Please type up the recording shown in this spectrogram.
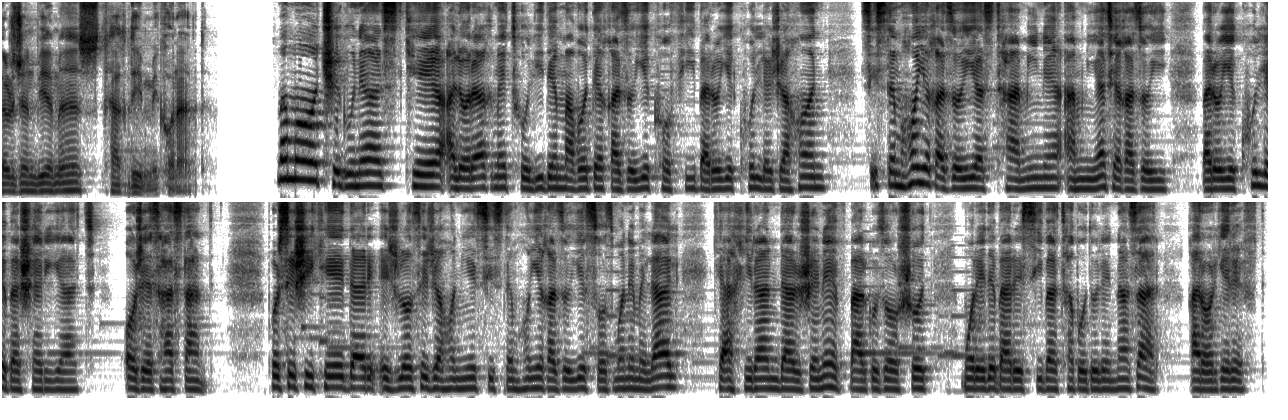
Persian BM تقدیم می کند. و ما چگونه است که علی رغم تولید مواد غذایی کافی برای کل جهان سیستم های غذایی از تأمین امنیت غذایی برای کل بشریت عاجز هستند پرسشی که در اجلاس جهانی سیستم های غذایی سازمان ملل که اخیرا در ژنو برگزار شد مورد بررسی و تبادل نظر قرار گرفت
